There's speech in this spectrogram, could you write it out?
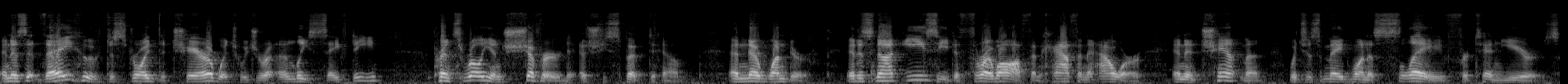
And is it they who have destroyed the chair which was your only safety? Prince Rilian shivered as she spoke to him, and no wonder. It is not easy to throw off in half an hour an enchantment which has made one a slave for ten years.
